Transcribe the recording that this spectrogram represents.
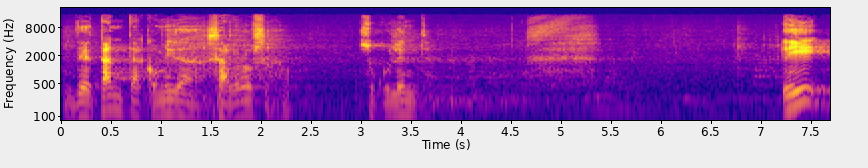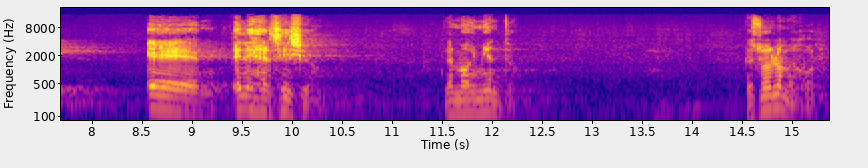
de tanta comida sabrosa, suculenta. Y eh, el ejercicio, el movimiento. Eso es lo mejor.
